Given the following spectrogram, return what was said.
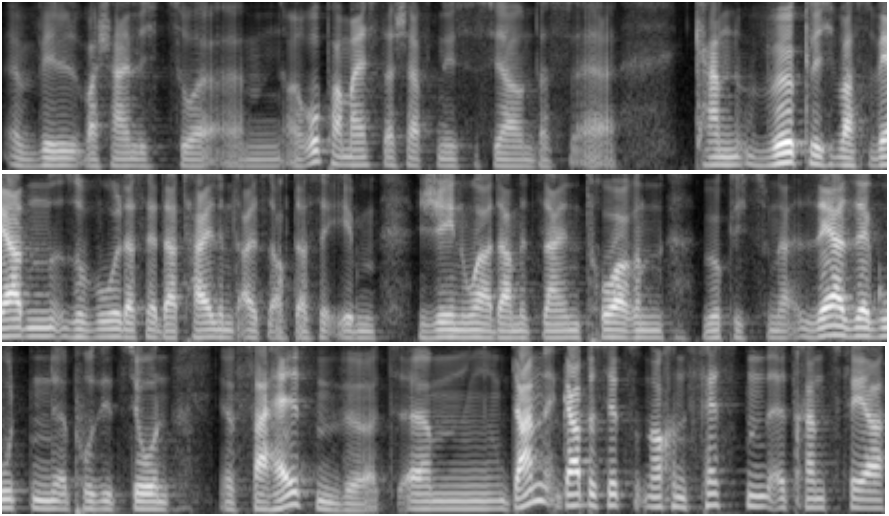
will wahrscheinlich zur ähm, Europameisterschaft nächstes Jahr und das äh, kann wirklich was werden, sowohl dass er da teilnimmt, als auch dass er eben Genua da mit seinen Toren wirklich zu einer sehr, sehr guten äh, Position äh, verhelfen wird. Ähm, dann gab es jetzt noch einen festen äh, Transfer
